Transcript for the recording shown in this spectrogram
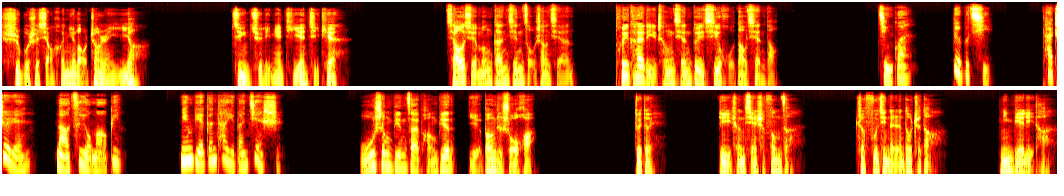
是不是想和你老丈人一样，进去里面体验几天？乔雪萌赶紧走上前，推开李承前，对齐虎道歉道：“警官，对不起，他这人脑子有毛病，您别跟他一般见识。”吴胜斌在旁边也帮着说话：“对对。”李承前是疯子，这附近的人都知道。您别理他。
